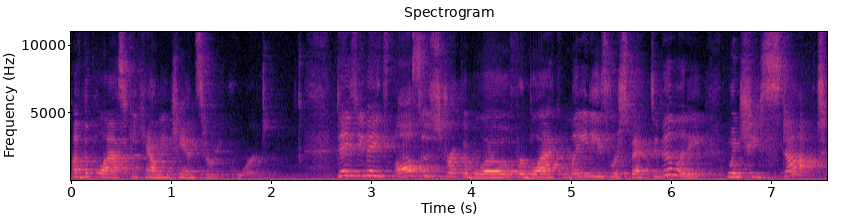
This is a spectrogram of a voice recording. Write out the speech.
of the Pulaski County Chancery Court. Daisy Bates also struck a blow for black ladies' respectability when she stopped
